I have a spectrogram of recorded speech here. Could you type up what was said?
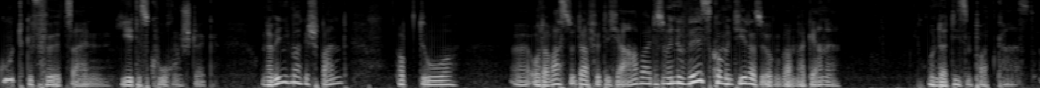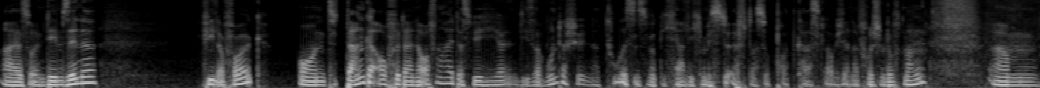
gut gefüllt sein, jedes Kuchenstück. Und da bin ich mal gespannt, ob du äh, oder was du da für dich erarbeitest. Und wenn du willst, kommentier das irgendwann mal gerne unter diesem Podcast. Also in dem Sinne, viel Erfolg und danke auch für deine Offenheit, dass wir hier in dieser wunderschönen Natur, es ist wirklich herrlich, ich müsste öfter so Podcasts, glaube ich, an der frischen Luft machen, ähm,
